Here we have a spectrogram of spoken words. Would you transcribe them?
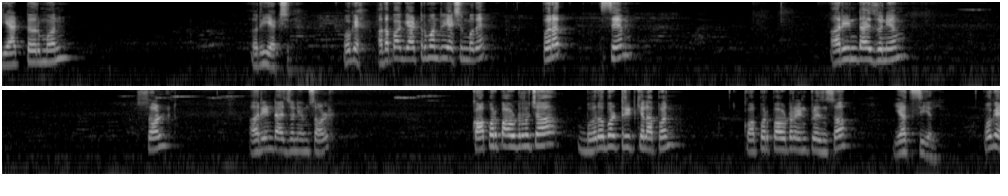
गॅटरमन रिॲक्शन ओके आता पहा गॅटरमन रिॲक्शनमध्ये परत same arenediazonium salt arenediazonium salt copper पावडरच्या बरोबर ट्रीट केला आपण. Copper powder in presence of H C L okay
